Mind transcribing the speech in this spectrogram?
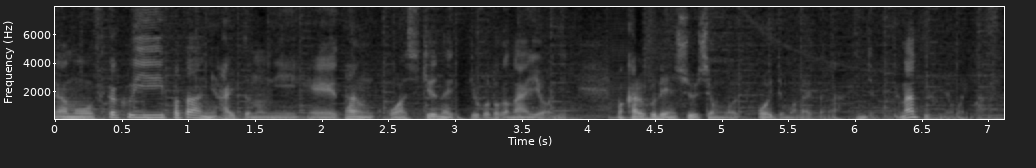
あのせっかくいいパターンに入ったのに、えー、タウン壊しきれないっていうことがないように、まあ、軽く練習しておいてもらえたらいいんじゃないかなというふうに思います。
